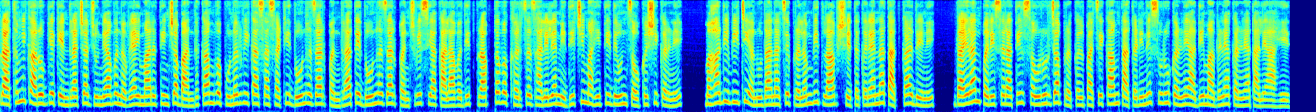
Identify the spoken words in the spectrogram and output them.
प्राथमिक आरोग्य केंद्राच्या जुन्या व नव्या इमारतींच्या बांधकाम व पुनर्विकासासाठी दोन हजार पंधरा ते दोन हजार पंचवीस या कालावधीत प्राप्त व खर्च झालेल्या निधीची माहिती देऊन चौकशी करणे महाडीबीटी अनुदानाचे प्रलंबित लाभ शेतकऱ्यांना तात्काळ देणे दायरान परिसरातील सौरऊर्जा प्रकल्पाचे काम तातडीने सुरू करणे आदी मागण्या करण्यात आल्या आहेत.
